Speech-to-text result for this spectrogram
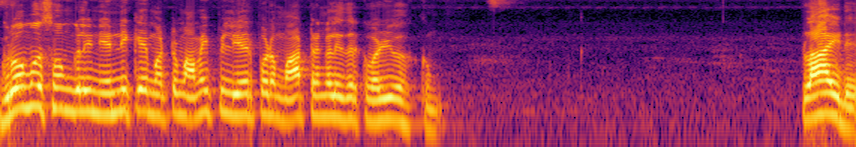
குரோமோசோம்களின் எண்ணிக்கை மற்றும் அமைப்பில் ஏற்படும் மாற்றங்கள் இதற்கு வழிவகுக்கும். பிளாய்டு.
